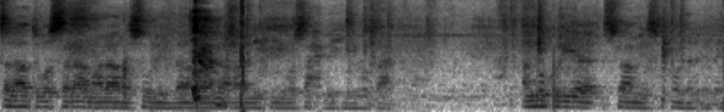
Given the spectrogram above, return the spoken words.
சலாத்து வசலாம் அலா ரசூல் இல்லா அலா அலிஹி வசாஹிஹி வபாக் அன்புக்குரிய இஸ்லாமிய சகோதரர்களே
